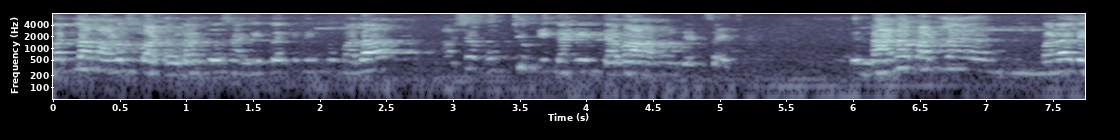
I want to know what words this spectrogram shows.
मधला माणूस पाठवला तो सांगितलं की मी तुम्हाला अशा गुपचूप ठिकाणी डबा आणून देत जायचं नाना पाटला म्हणाले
